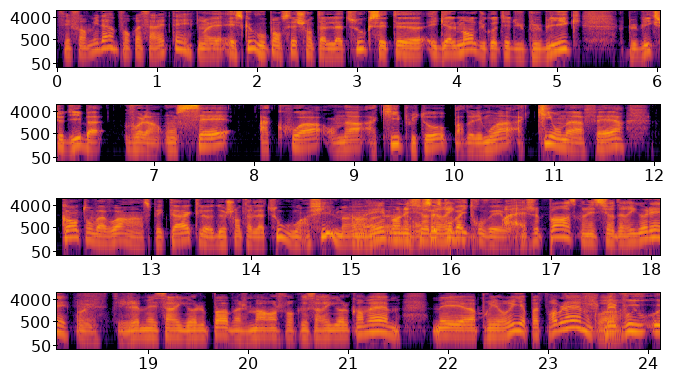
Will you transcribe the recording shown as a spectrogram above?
c'est formidable. Pourquoi s'arrêter? Est-ce que vous pensez, Chantal, là-dessous, que c'est euh, également du côté du public? Le public se dit, bah voilà, on sait à quoi on a, à qui plutôt, pardonnez-moi, à qui on a affaire quand on va voir un spectacle de Chantal là-dessous ou un film. Hein, Oui, bon, on est Euh, sûr sait de ce qu'on va y trouver. ouais. Ouais, je pense qu'on est sûr de rigoler. Ouais. Si jamais ça rigole pas, ben je m'arrange pour que ça rigole quand même. Mais euh, a priori, il y a pas de problème. Quoi. Mais vous,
